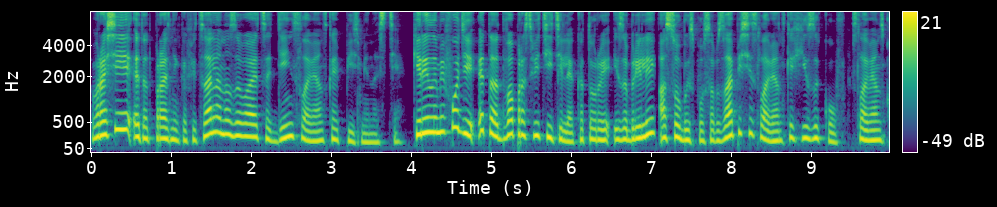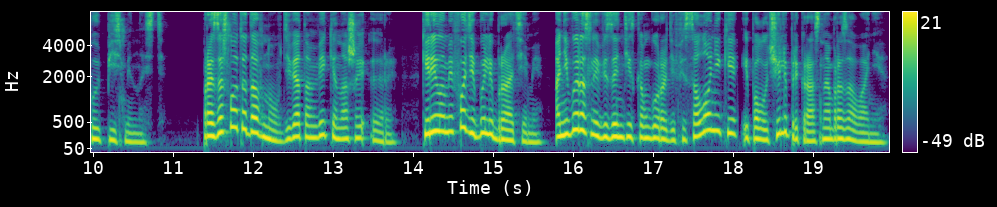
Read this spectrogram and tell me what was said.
В России этот праздник официально называется День славянской письменности. Кирилл и Мефодий – это два просветителя, которые изобрели особый способ записи славянских языков – славянскую письменность. Произошло это давно, в IX веке нашей эры. Кирилл и Мефодий были братьями. Они выросли в византийском городе Фессалоники и получили прекрасное образование.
